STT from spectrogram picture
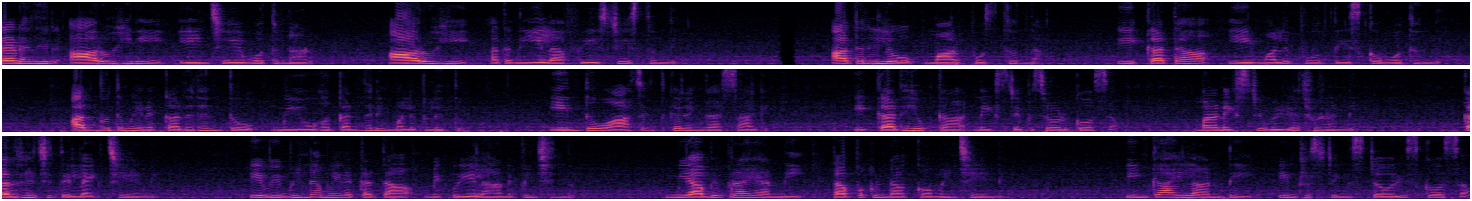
రణధీర్ ఆరుహిని ఏం చేయబోతున్నాడు? ఆరుహి అతని ఎలా ఫేస్ చేస్తుంది? అతనిలో మార్పు వస్తుందా? ఈ కథ ఏ మలుపు తీసుకోబోతుంది? అద్భుతమైన కథనంతో మీ ఊహకందని మలుపులతో ఎంతో ఆసక్తికరంగా సాగి. ఈ కథ యొక్క నెక్స్ట్ ఎపిసోడ్ కోసం మన నెక్స్ట్ వీడియో చూడండి. కథ నచ్చితే లైక్ చేయండి. ఈ విభిన్నమైన కథ మీకు ఎలా అనిపించిందో మీ అభిప్రాయాన్ని తప్పకుండా కామెంట్ చేయండి. ఇంకా ఇలాంటి ఇంట్రెస్టింగ్ స్టోరీస్ కోసం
